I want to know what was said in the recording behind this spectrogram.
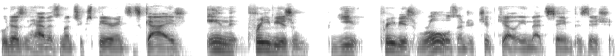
who doesn't have as much experience as guys in previous previous roles under Chip Kelly in that same position.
